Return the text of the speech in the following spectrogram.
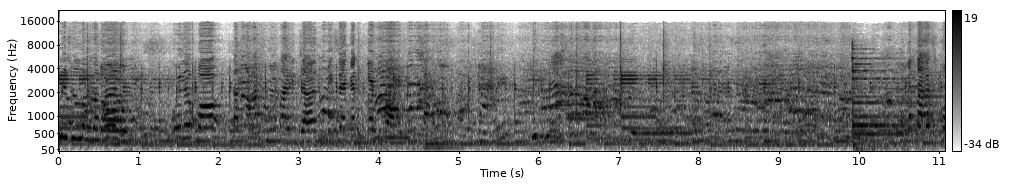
Saan may sumaglakad? Una po, tataas po tayo dyan. May second floor po. Taas po tayo. Pagkataas po,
